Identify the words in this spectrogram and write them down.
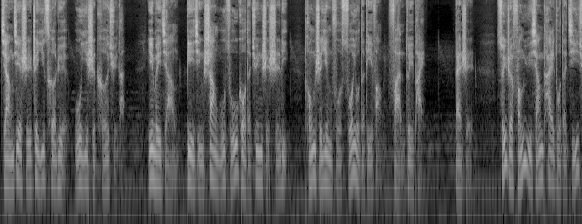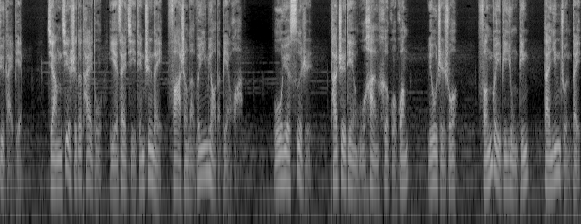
蒋介石这一策略无疑是可取的，因为蒋毕竟尚无足够的军事实力，同时应付所有的地方反对派。但是，随着冯玉祥态度的急剧改变，蒋介石的态度也在几天之内发生了微妙的变化。五月四日，他致电武汉贺国光、刘峙说：“冯未必用兵，但应准备。”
